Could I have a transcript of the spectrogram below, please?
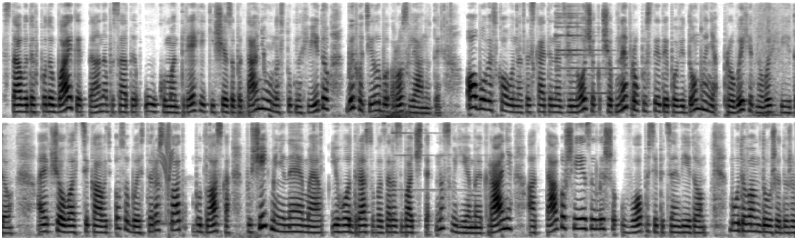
ставити вподобайки та написати у коментарях, які ще запитання у наступних відео ви хотіли би розглянути. Обов'язково натискайте на дзвіночок, щоб не пропустити повідомлення про вихід нових відео. А якщо вас цікавить особистий розклад, будь ласка, пишіть мені на емейл. Його адресу ви зараз бачите на своєму екрані, а також я її залишу в описі під цим відео. Буду вам дуже-дуже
